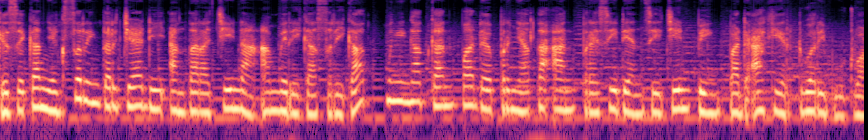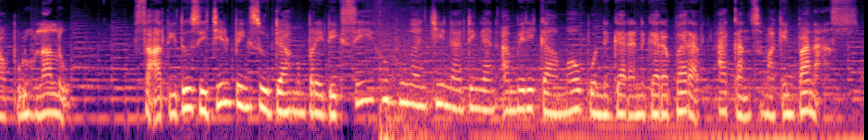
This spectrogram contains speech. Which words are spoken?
Gesekan yang sering terjadi antara China Amerika Serikat mengingatkan pada pernyataan Presiden Xi Jinping pada akhir 2020 lalu. Saat itu Xi Jinping sudah memprediksi hubungan China dengan Amerika maupun negara-negara barat akan semakin panas.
